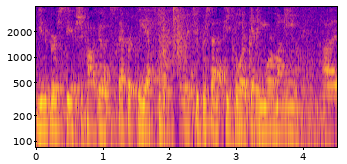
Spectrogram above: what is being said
University of Chicago separately estimated 42% of people are getting more money uh,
